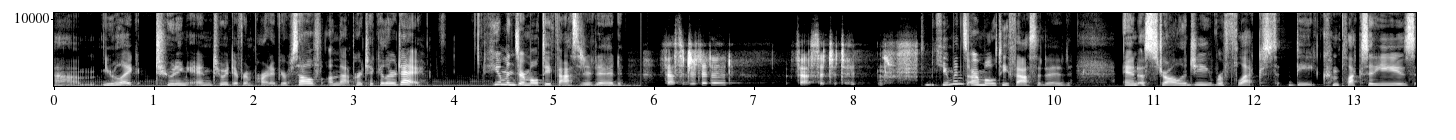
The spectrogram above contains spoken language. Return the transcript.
um, you're like tuning into a different part of yourself on that particular day. Humans are multifaceted. Faceted? Faceted. Humans are multifaceted, and astrology reflects the complexities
